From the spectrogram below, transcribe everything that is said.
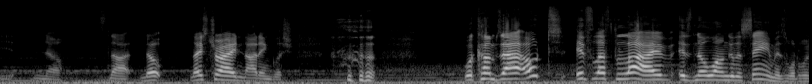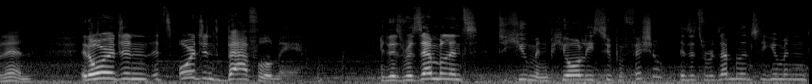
Yeah, no, it's not. Nope. Nice try, not English. what comes out, if left alive, is no longer the same as what went in. It origin, its origins baffle me. It is resemblance to human purely superficial? Is its resemblance to human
